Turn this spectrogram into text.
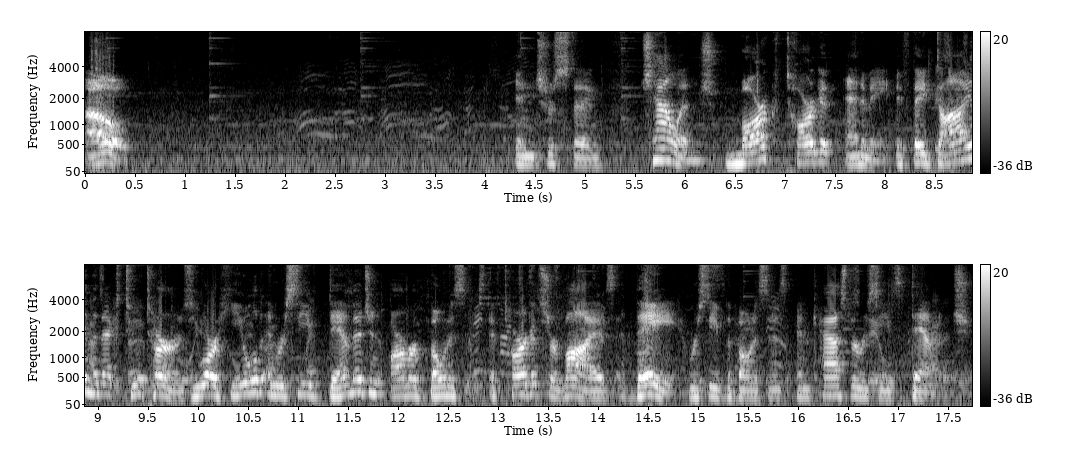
Oh. Interesting. Challenge. Mark target enemy. If they die in the next two turns, you are healed and receive damage and armor bonuses. If target survives, they receive the bonuses and caster receives damage.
